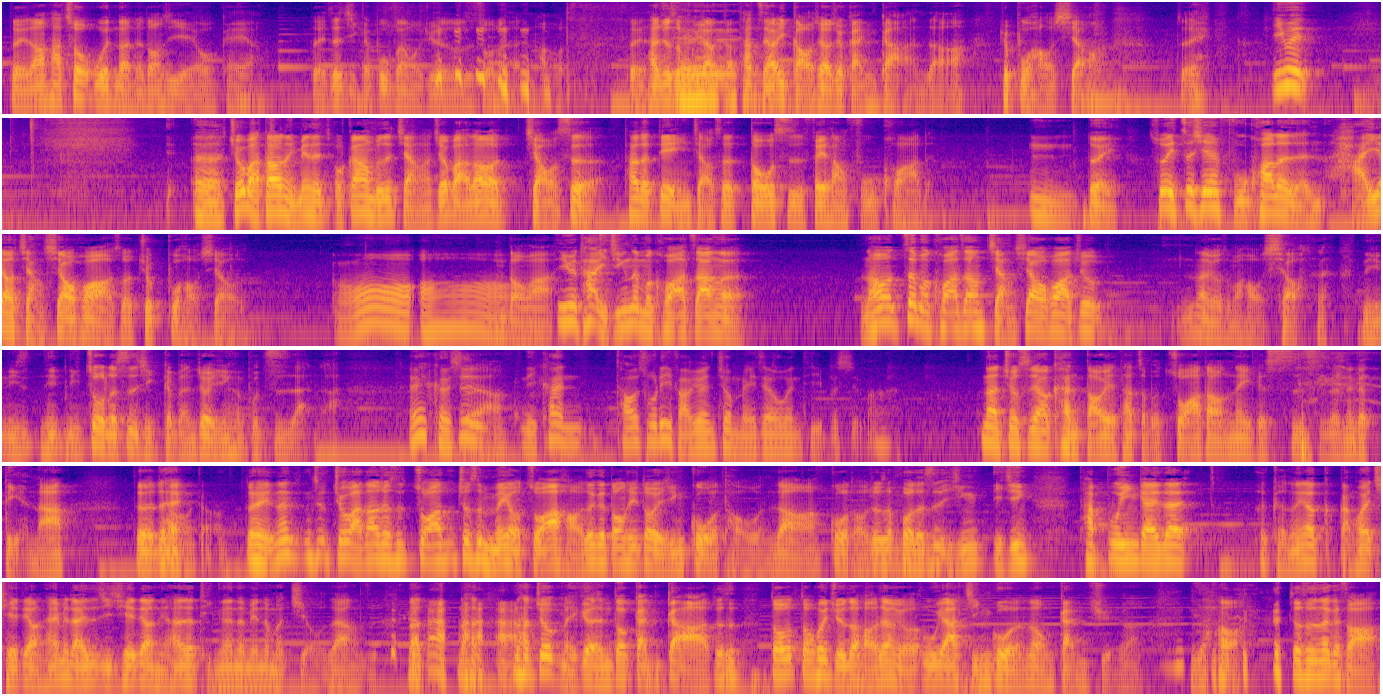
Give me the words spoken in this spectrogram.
对，然后他做温暖的东西也 OK 啊。对这几个部分，我觉得都是做的很好的。对他就是不要搞，他只要一搞笑就尴尬，你知道吗？就不好笑。对，因为呃，九把刀里面的我刚刚不是讲了，九把刀的角色，他的电影角色都是非常浮夸的。嗯，对，所以这些浮夸的人还要讲笑话的时候就不好笑了。哦哦，你懂吗？因为他已经那么夸张了，然后这么夸张讲笑话就。那有什么好笑的？你你你你做的事情根本就已经很不自然了啊。哎，可是啊，你看逃出立法院就没这个问题，不是吗？那就是要看导演他怎么抓到那个事实的那个点啊，对不对？对，那就九把刀就是抓，就是没有抓好，这个东西都已经过头，你知道吗？过头就是或者是已经已经他不应该在。可能要赶快切掉，你还没来得及切掉，你还在停在那边那么久，这样子，那那那就每个人都尴尬啊，就是都都会觉得好像有乌鸦经过的那种感觉嘛，你知道吗？就是那个啥，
